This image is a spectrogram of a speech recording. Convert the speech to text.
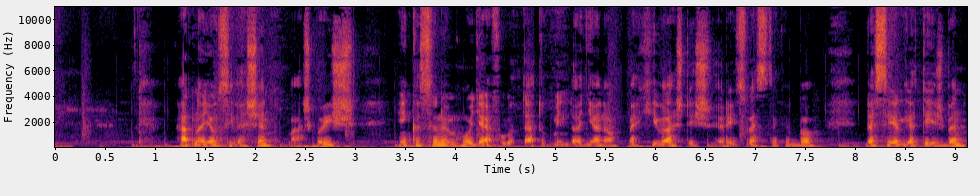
hát nagyon szívesen, máskor is. Én köszönöm, hogy elfogadtátok mindannyian a meghívást, és részt vesztek ebbe a beszélgetésben.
